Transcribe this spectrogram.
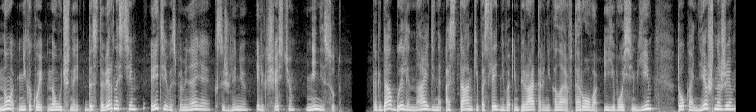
Но никакой научной достоверности эти воспоминания, к сожалению или к счастью, не несут. Когда были найдены останки последнего императора Николая II и его семьи, то, конечно же,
